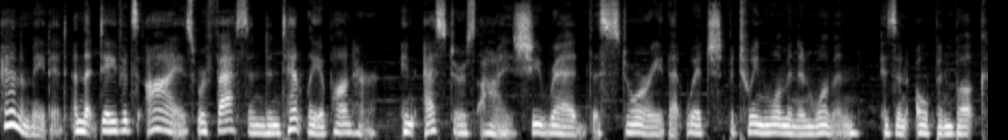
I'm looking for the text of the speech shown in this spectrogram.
animated, and that David's eyes were fastened intently upon her. In Esther's eyes, she read the story that which, between woman and woman, is an open book.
